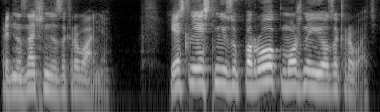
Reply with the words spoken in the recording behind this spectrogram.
предназначен для закрывания. Если есть внизу порог, можно ее закрывать.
